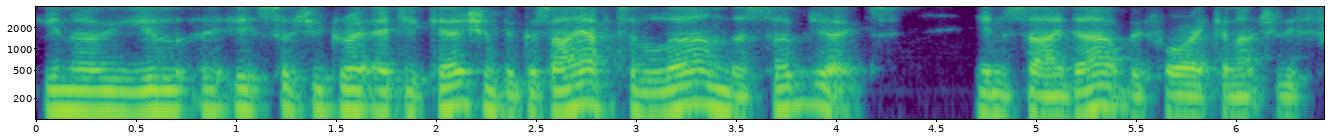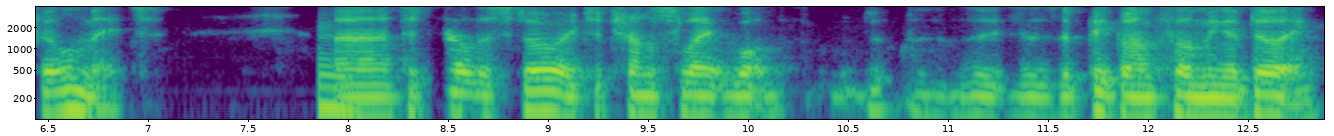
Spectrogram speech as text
you know, you it's such a great education because I have to learn the subject inside out before I can actually film it. Mm. Uh, to tell the story, to translate what the, the, the people I'm filming are doing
